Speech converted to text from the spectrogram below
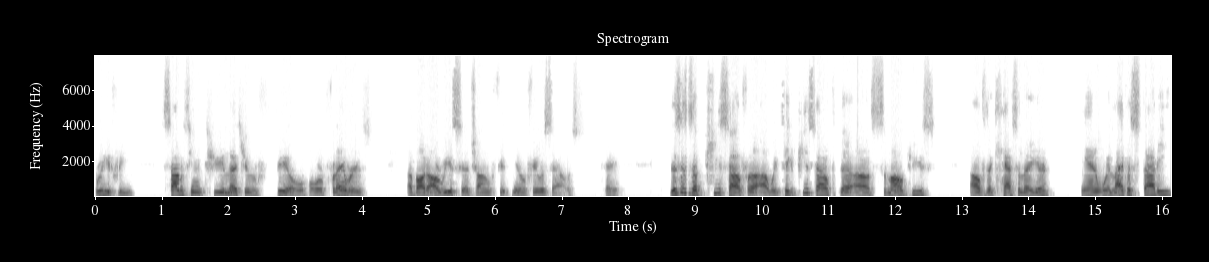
briefly something to let you feel or flavors about our research on you know fuel cells. Okay, this is a piece of uh, we take a piece of the uh, small piece of the castle layer, and we like to study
